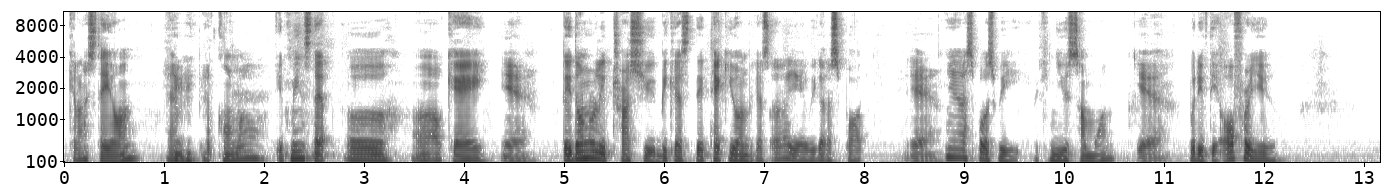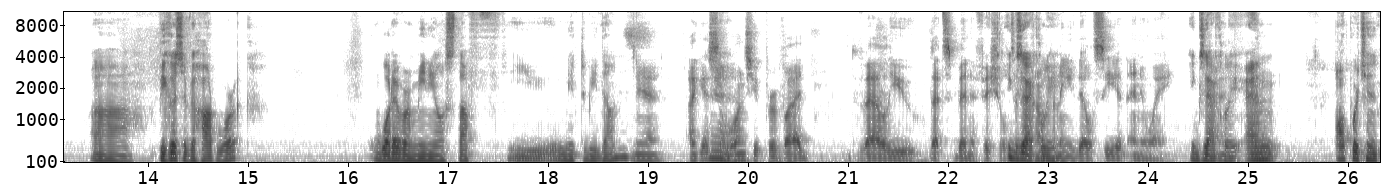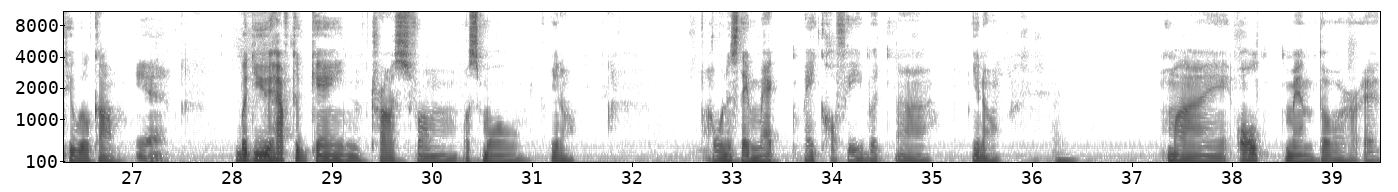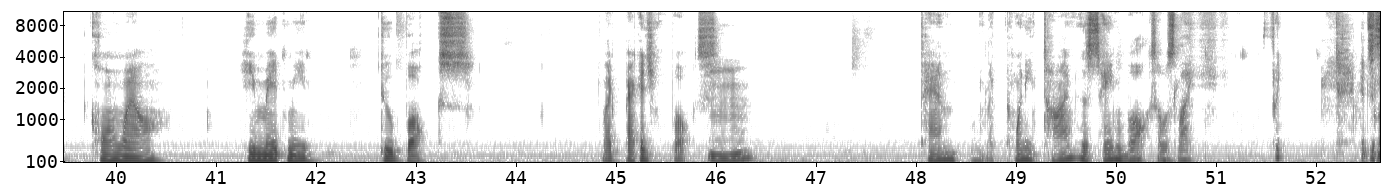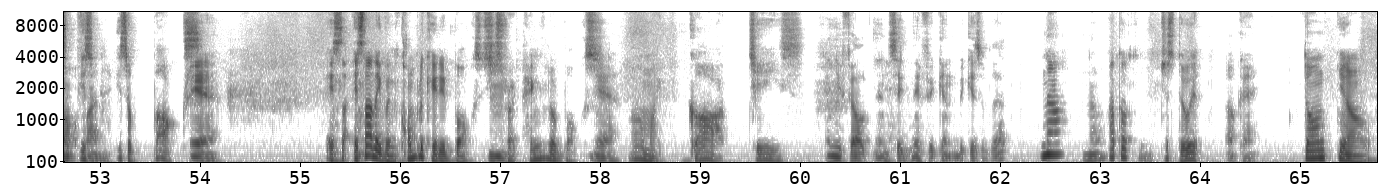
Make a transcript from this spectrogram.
can i stay on at, at cornwell? It means that uh, uh okay. Yeah. they don't really trust you because they take you on because oh yeah we got a spot Yeah. yeah i suppose we, we can use someone Yeah. but if they offer you uh, because of your hard work whatever menial stuff you need to be done Yeah. I guess Yeah. once you provide value that's beneficial Exactly. to the company, they'll see it anyway. exactly and opportunity will come Yeah. but you have to gain trust from a small you know i wouldn't say make make coffee but uh, you know my old mentor at cornwell he made me do box like packaging box Mm-hmm. 10 like 20 times the same box i was like frick It's, it's, not it's, fun. it's a box Yeah. it's, not, it's not even complicated box it's just rectangular box Yeah. oh my god jeez And you felt insignificant because of that? no No? I thought just do it. Okay. Don't you know?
